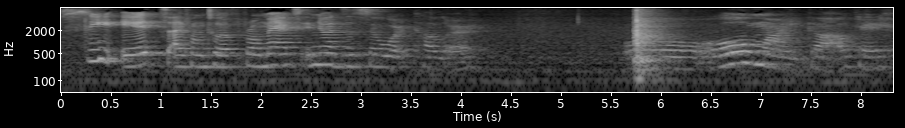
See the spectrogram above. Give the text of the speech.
see it. iPhone 12 Pro Max it's a silver color. Oh, oh my god, okay.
